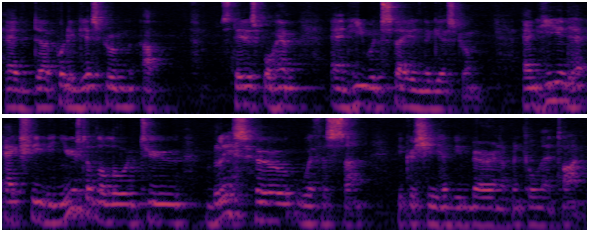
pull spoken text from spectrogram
had uh, put a guest room upstairs for him, and he would stay in the guest room. And he had actually been used of the Lord to bless her with a son because she had been barren up until that time.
